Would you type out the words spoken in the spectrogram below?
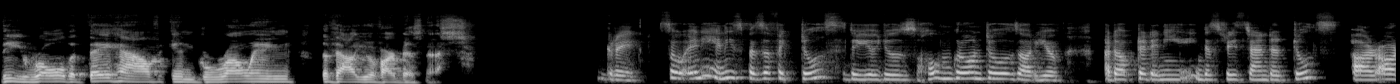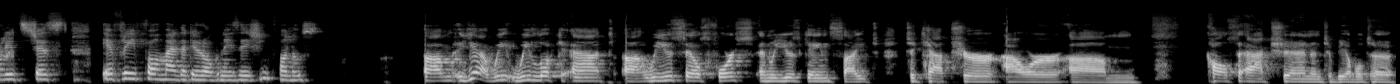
the role that they have in growing the value of our business. Great. So any any specific tools? Do you use homegrown tools or you've adopted any industry standard tools or or it's just every format that your organization follows? Um, yeah, we, we look at, uh, we use Salesforce and we use Gainsight to capture our um, calls to action and to be able to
